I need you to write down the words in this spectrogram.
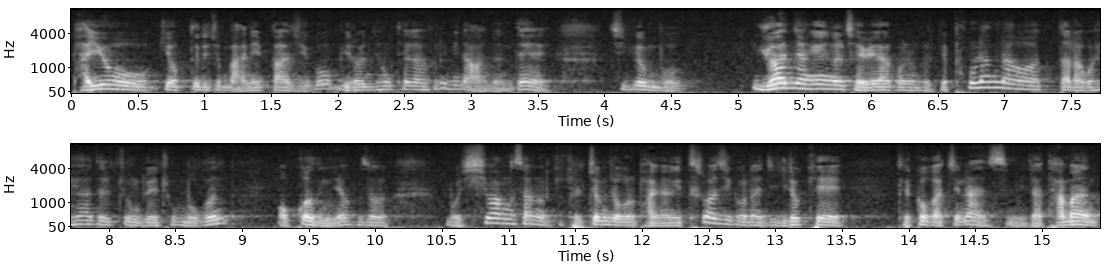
바이오 기업들이 좀 많이 빠지고 이런 형태가 흐름이 나왔는데 지금 뭐 유한 양행을 제외하고는 그렇게 폭락 나왔다라고 해야 될 정도의 종목은 없거든요. 그래서 뭐 시황상 그렇게 결정적으로 방향이 틀어지거나 이제 이렇게 될 것 같지는 않습니다. 다만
